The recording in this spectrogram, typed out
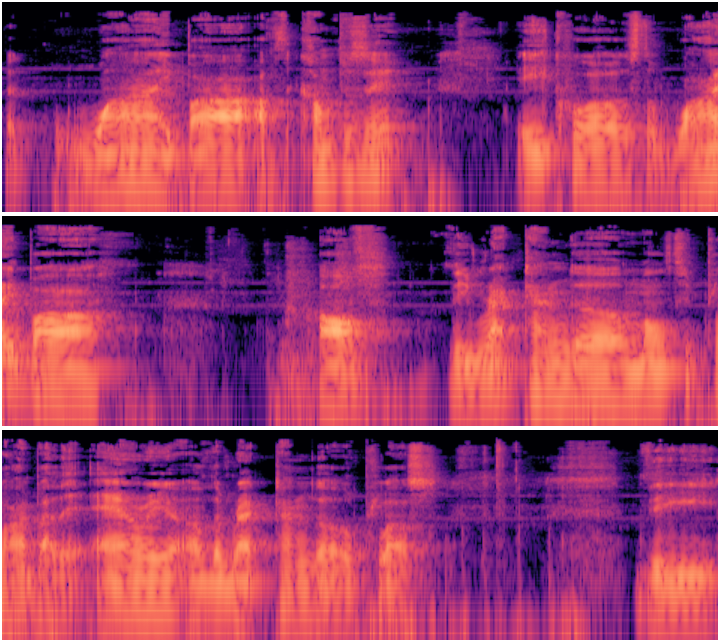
the y bar of the composite equals the y bar of the rectangle multiplied by the area of the rectangle plus the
